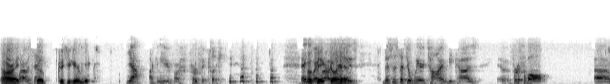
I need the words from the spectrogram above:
Cause, So all right. What I was So could you hear me? yeah, I can hear you perfectly. anyway, Okay, what I was go saying ahead. is, this is such a weird time because, uh, first of all, uh,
